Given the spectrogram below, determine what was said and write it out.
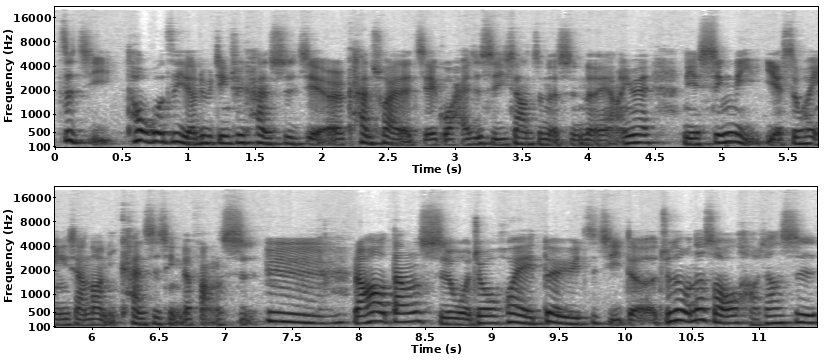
自己透过自己的滤镜去看世界而看出来的结果，还是实际上真的是那样？因为你心里也是会影响到你看事情的方式。嗯，然后当时我就会对于自己的，就是我那时候好像是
